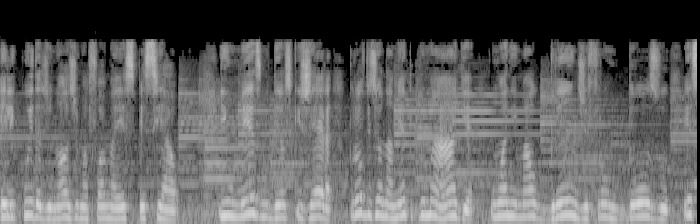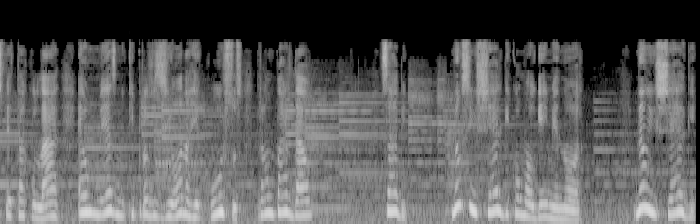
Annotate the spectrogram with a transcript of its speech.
Ele cuida de nós de uma forma especial. E o mesmo Deus que gera provisionamento para uma águia, um animal grande, frondoso, espetacular, é o mesmo que provisiona recursos para um pardal. Sabe, não se enxergue como alguém menor. Não enxergue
